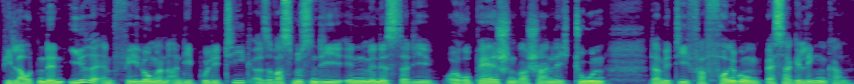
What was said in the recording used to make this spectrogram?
Wie lauten denn Ihre Empfehlungen an die Politik? Also was müssen die Innenminister, die europäischen wahrscheinlich tun, damit die Verfolgung besser gelingen kann?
